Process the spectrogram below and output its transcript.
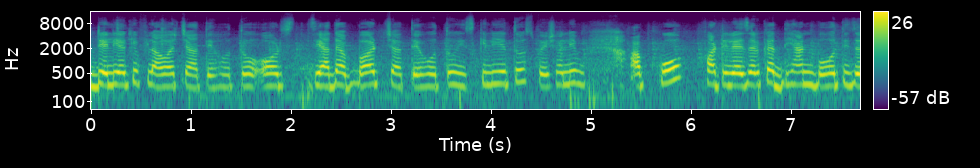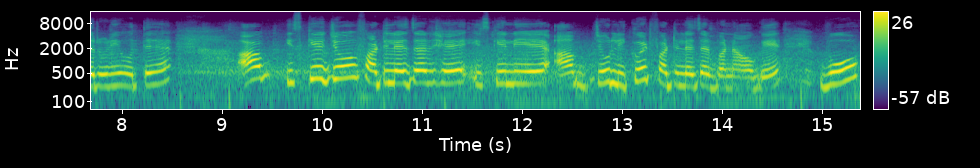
डेलिया के फ्लावर चाहते हो तो और ज़्यादा बर्ड चाहते हो तो इसके लिए तो स्पेशली आपको फर्टिलाइज़र का ध्यान बहुत ही ज़रूरी होते हैं। अब इसके जो फर्टिलाइज़र है, इसके लिए आप जो लिक्विड फर्टिलाइज़र बनाओगे, वो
